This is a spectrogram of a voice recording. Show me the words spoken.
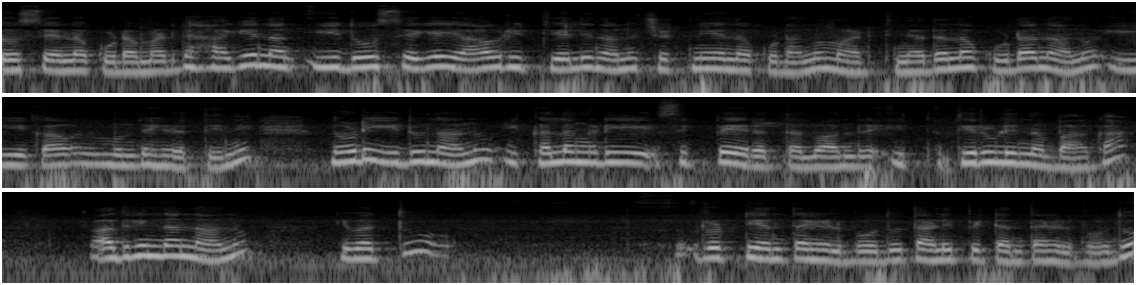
ದೋಸೆಯನ್ನು ಕೂಡ ಮಾಡಿದೆ. ಹಾಗೆ ನಾನು ಈ ದೋಸೆಗೆ ಯಾವ ರೀತಿಯಲ್ಲಿ ನಾನು ಚಟ್ನಿಯನ್ನು ಕೂಡ ಮಾಡ್ತೀನಿ. ಅದನ್ನು ಕೂಡ ನಾನು ಈಗ ಮುಂದೆ ಹೇಳ್ತೀನಿ. ನೋಡಿ ಇದು ನಾನು ಈ ಕಲ್ಲಂಗಡಿ ಸಿಪ್ಪೆ ಇರುತ್ತಲ್ವ, ಅಂದರೆ ತಿರುಳಿನ ಭಾಗ. ಅದರಿಂದ ನಾನು ಇವತ್ತು ರೊಟ್ಟಿ ಅಂತ ಹೇಳ್ಬೋದು ತಾಳಿಪಿಟ್ಟು ಅಂತ ಹೇಳ್ಬೋದು.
